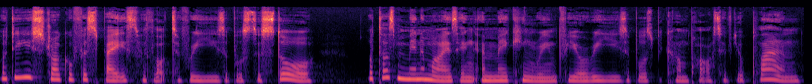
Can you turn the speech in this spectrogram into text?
Or do you struggle for space with lots of reusables to store? Or does minimizing and making room for your reusables become part of your plan?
